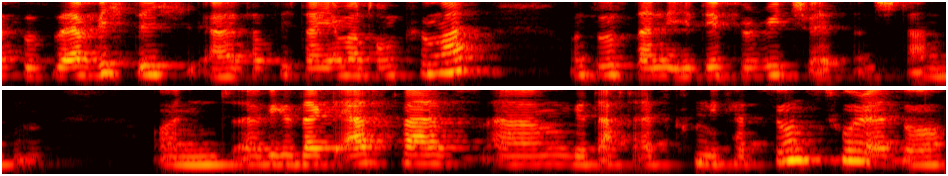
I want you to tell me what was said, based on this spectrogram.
Es ist sehr wichtig, äh, dass sich da jemand drum kümmert. Und so ist dann die Idee für Retraced entstanden. Und äh, wie gesagt, erst war es ähm, gedacht als Kommunikationstool, also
